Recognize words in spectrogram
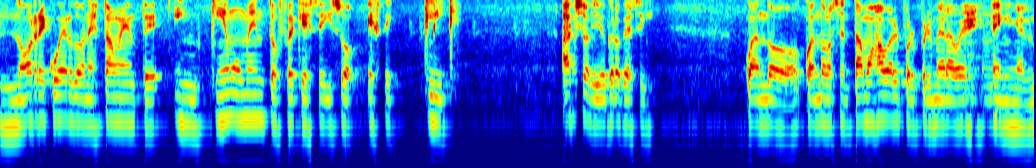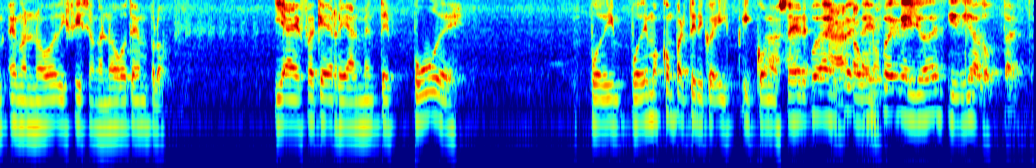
no recuerdo honestamente en qué momento fue que se hizo ese clic. Actually, yo creo que sí. Cuando, cuando nos sentamos a ver por primera vez en, el, nuevo edificio, en el nuevo templo. Y ahí fue que realmente pude, pudimos compartir y, conocer. Ahí fue, que yo decidí adoptarte.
